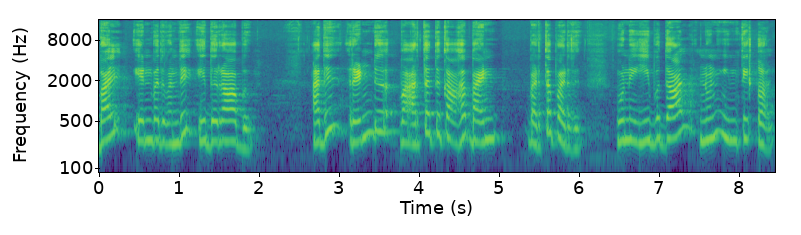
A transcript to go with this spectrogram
பல் என்பது வந்து இதுராபு. அது ரெண்டு வ- அர்த்தத்துக்காக பயன்படுத்தப்படுது. ஒன்று இபுதால் நுண் இன்திகால்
